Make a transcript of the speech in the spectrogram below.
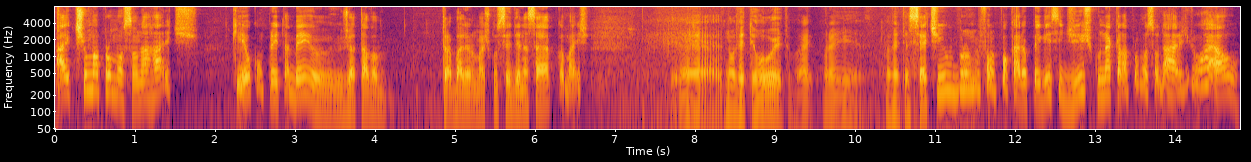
Aí tinha uma promoção na Rarit, que eu comprei também. Eu já estava trabalhando mais com CD nessa época, mas é, 98, vai, por aí, 97, e o Bruno me falou, pô, cara, eu peguei esse disco naquela promoção da Rarit de um real.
